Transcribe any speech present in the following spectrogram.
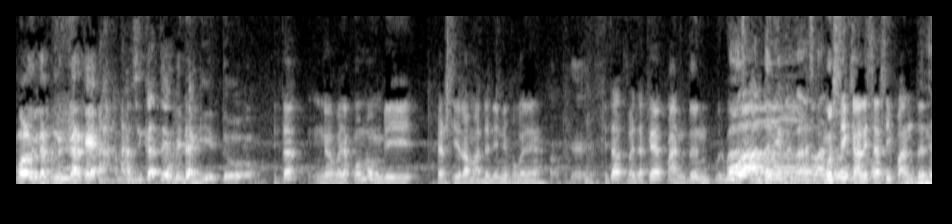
mau lakukan pendengar kayak ah, apaan sih kak tuh yang beda gitu. Kita nggak banyak ngomong di versi Ramadan ini pokoknya. Oke. Kita banyaknya pantun, Berbalas pantun ya berbalas pantun musikalisasi pantun.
